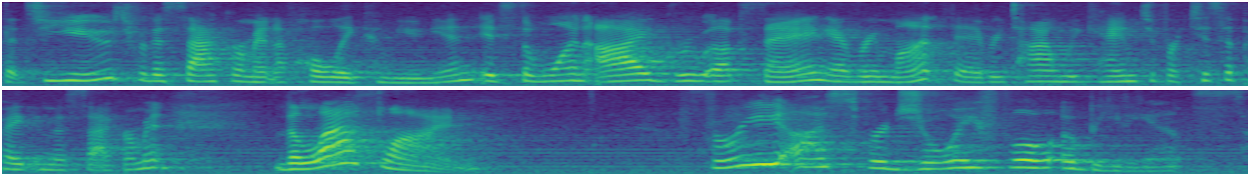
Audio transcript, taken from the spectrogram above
that's used for the sacrament of Holy Communion. It's the one I grew up saying every month, every time we came to participate in the sacrament. The last line free us for joyful obedience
